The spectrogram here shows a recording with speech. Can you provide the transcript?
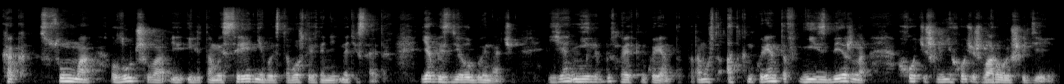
как сумма лучшего или там из среднего из того, что есть на, на этих сайтах. Я бы сделал бы иначе. Я не люблю смотреть конкурентов, потому что от конкурентов неизбежно, хочешь или не хочешь, воруешь идеи.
